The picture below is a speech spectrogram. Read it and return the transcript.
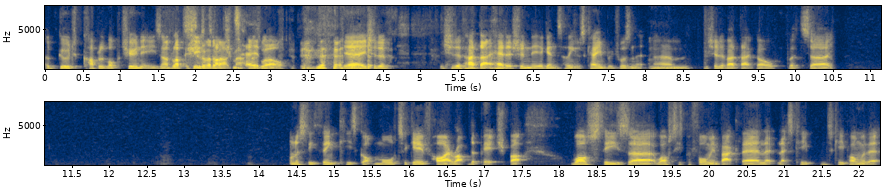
a good couple of opportunities, and I'd love to see his touch map 10. as well. yeah, he should have. He should have had that header, shouldn't he? Against I think it was Cambridge, wasn't it? Mm. Um, he should have had that goal. But uh, honestly think he's got more to give higher up the pitch. But whilst he's uh, whilst he's performing back there, let, us keep let's keep on with it.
